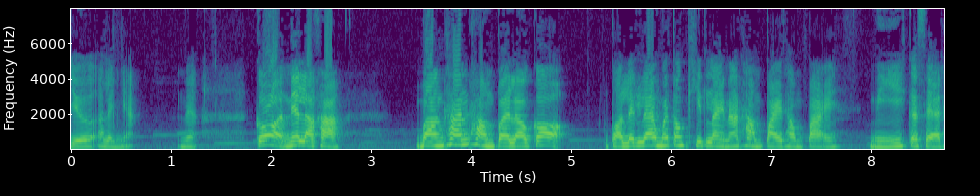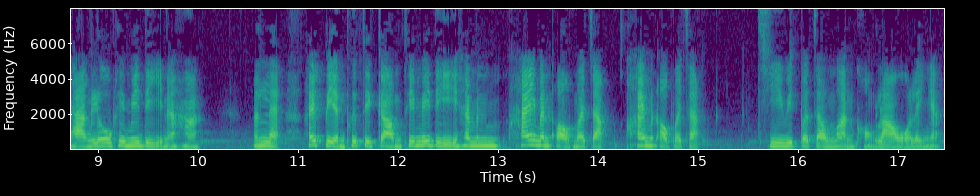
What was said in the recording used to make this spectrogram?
เยอะๆอะไรเงี้ยเนี่ยก็เนี่ยแหละค่ะ บางท่านทำไปแล้วก็ตอนแรกๆไม่ต้องคิดอะไรนะทำไปทำไป หนีกระแสทางโลกที่ไม่ดีนะคะ นั่นแหละให้เปลี่ยนพฤติกรรมที่ไม่ดีให้มันให้มันออกมาจากให้มันออกไปจากชีวิตประจำวันของเราอะไรเงี้ย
